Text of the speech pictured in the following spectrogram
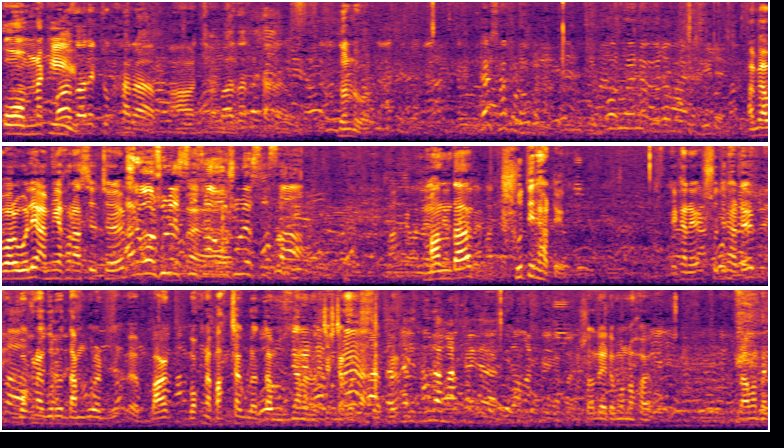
কম নাকি? বাজার একটু খারাপ। আচ্ছা। বাজার খারাপ। ধন্যবাদ। আমি আবার বলি আমি এখন আছি হচ্ছে মান্দা সুতির হাটে এখানে সুতির হাটে বকনা গরুর দাম বকনা বাচ্চাগুলোর দাম জানানোর চেষ্টা করতেছি আপনার। এটা মনে হয় আমাদের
